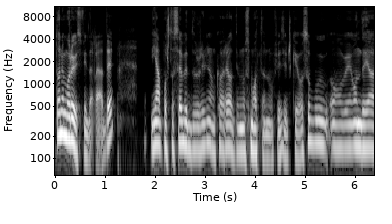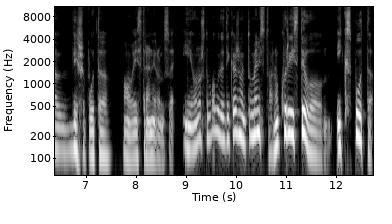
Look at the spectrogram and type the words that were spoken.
To ne moraju svi da rade. Uh, ja, pošto sebe doživljam kao relativno smotanu fizički osobu, ove, ovaj, onda ja više puta ovaj, istreniram sve. I ono što mogu da ti kažem, to meni stvarno koristilo x puta.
